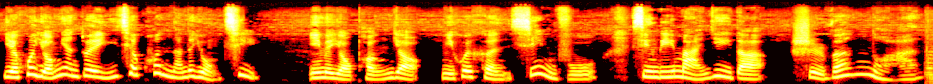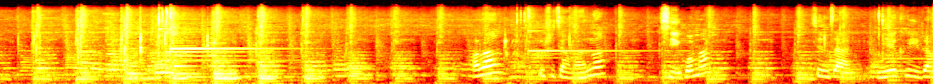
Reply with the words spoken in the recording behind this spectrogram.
也会有面对一切困难的勇气。因为有朋友，你会很幸福，心里满意的。是温暖。好了，故事讲完了，喜欢吗？现在你也可以让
